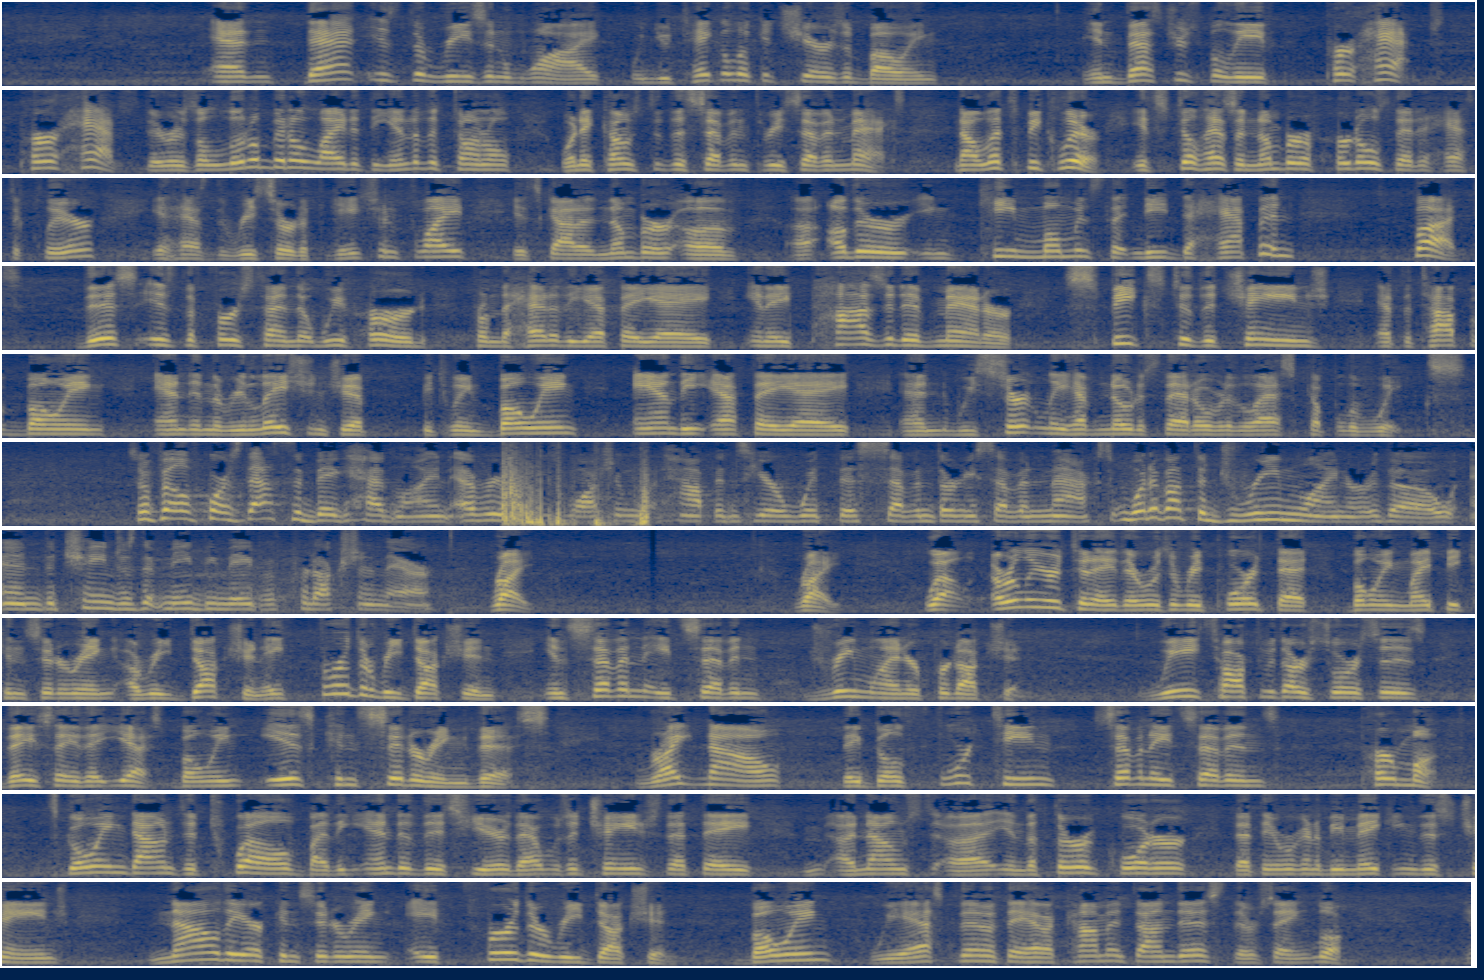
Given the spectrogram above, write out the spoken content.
And that is the reason why, when you take a look at shares of Boeing, investors believe perhaps perhaps there is a little bit of light at the end of the tunnel when it comes to the 737 MAX. Now, let's be clear. It still has a number of hurdles that it has to clear. It has the recertification flight, it's got a number of uh, other key moments that need to happen. But this is the first time that we've heard from the head of the FAA in a positive manner, speaks to the change at the top of Boeing and in the relationship between Boeing and the FAA. And we certainly have noticed that over the last couple of weeks. So, Phil, of course, that's the big headline. Everybody's watching what happens here with this 737 MAX. What about the Dreamliner, though, and the changes that may be made with production there? Right. Right. Well, earlier today, there was a report that Boeing might be considering a reduction, a further reduction in 787 Dreamliner production. We talked with our sources. They say that, yes, Boeing is considering this. Right now, they build 14 787s per month. It's going down to 12 by the end of this year. That was a change that they announced uh, in the third quarter that they were going to be making this change. Now they are considering a further reduction. Boeing, we asked them if they have a comment on this. They're saying, look,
